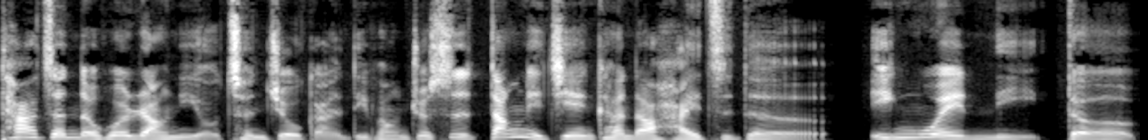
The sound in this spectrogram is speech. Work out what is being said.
它真的会让你有成就感的地方，就是当你今天看到孩子的，因为你的。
